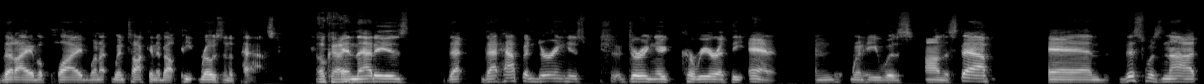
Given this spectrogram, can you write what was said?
that I have applied when I, when talking about Pete Rose in the past. Okay, and that is that that happened during his during a career at the end when he was on the staff, and this was not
